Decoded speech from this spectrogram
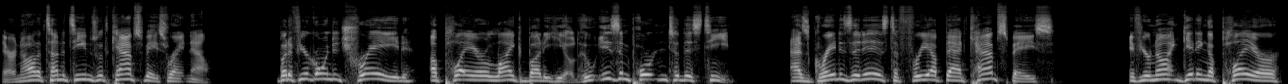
There are not a ton of teams with cap space right now. But if you're going to trade a player like Buddy Hield, who is important to this team, as great as it is to free up that cap space, if you're not getting a player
